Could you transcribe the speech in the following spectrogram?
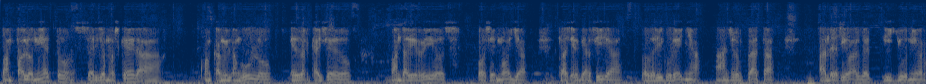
Juan Pablo Nieto, Sergio Mosquera, Juan Camilo Angulo, Eduardo Caicedo, Juan David Ríos, José Moya, Raciel García, Rodrigo Ureña, Ángel Plata, Andrés Ibargüet y Junior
